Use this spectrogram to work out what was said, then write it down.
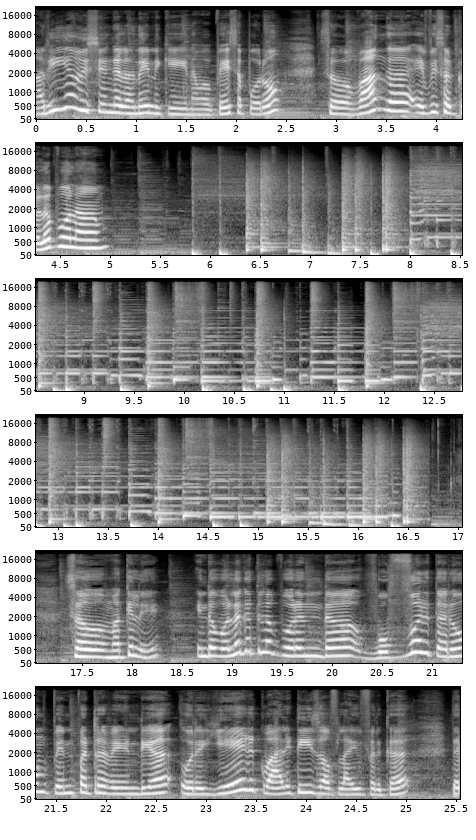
நிறைய விஷயங்கள் வந்து இன்றைக்கி நம்ம பேச போகிறோம் ஸோ வாங்க எபிசோட்குள்ளே போகலாம் ஸோ மக்களே இந்த உலகத்தில் பிறந்த ஒவ்வொருத்தரும் பின்பற்ற வேண்டிய ஒரு ஏழு குவாலிட்டிஸ் ஆஃப் லைஃப் இருக்கு. The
